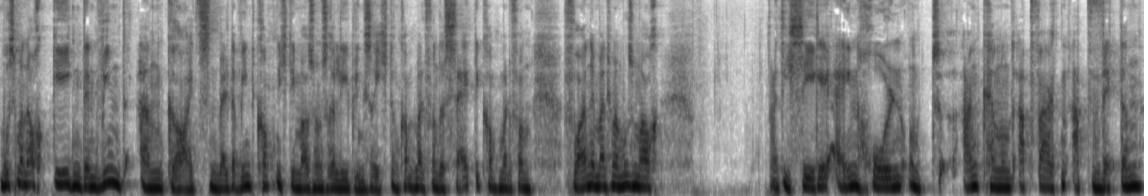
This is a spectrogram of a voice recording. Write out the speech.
muss man auch gegen den Wind ankreuzen, weil der Wind kommt nicht immer aus unserer Lieblingsrichtung, kommt mal von der Seite, kommt mal von vorne, manchmal muss man auch die Segel einholen und ankern und abwarten, abwettern.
